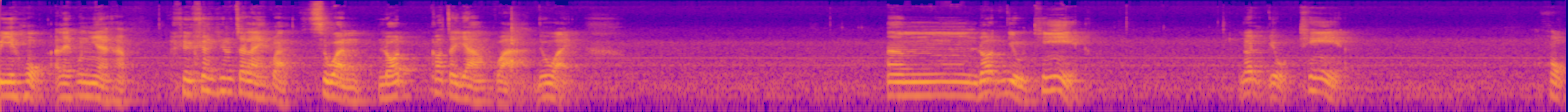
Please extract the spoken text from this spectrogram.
V6 อะไรพวกนี้ครับ คือเครื่องที่มันจะแรงกว่า ส่วนรถก็จะยาวกว่าด้วยเอิ่มรถอยู่ที่รถอยู่ที่หก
